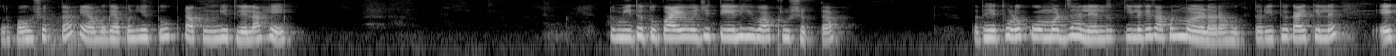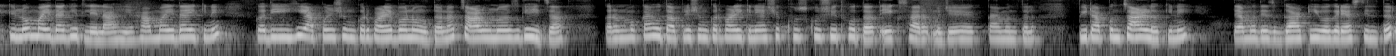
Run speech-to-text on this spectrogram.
तर पाहू शकता यामध्ये आपण हे तूप टाकून घेतलेलं आहे. तुम्ही इथं तुपाऐवजी तेलही वापरू शकता. तर हे थोडं कोमट झालेलं की लगेच आपण मळणार आहोत. तर इथं काय केलं आहे एक किलो मैदा घेतलेला आहे. हा मैदा आहे की नाही कधीही आपण शंकरपाळे बनवताना चाळूनच घ्यायचा. कारण मग काय होतं? आपले शंकरपाळे की नाही असे खुसखुशीत होतात. एक सार म्हणजे काय म्हणतात पीठ आपण चाळलं की नाही त्यामध्येच गाठी वगैरे असतील तर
